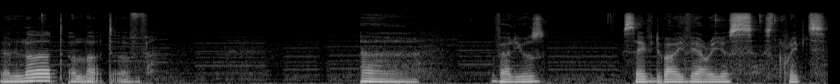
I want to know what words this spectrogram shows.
a lot, a lot of uh, values saved by various scripts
